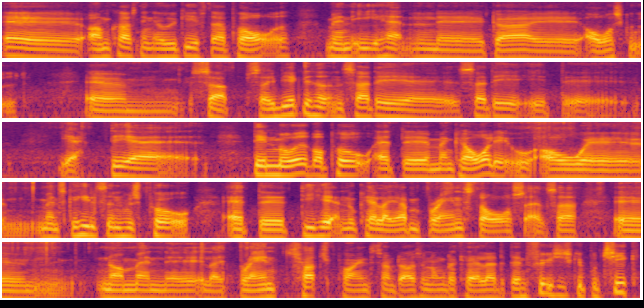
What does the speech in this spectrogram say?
øh, omkostninger og udgifter på året, men e-handlen øh, gør øh, overskuddet. Øh, så, så i virkeligheden så er det, øh, så er det et, øh, ja, det er, det er en måde, hvorpå at øh, man kan overleve, og øh, man skal hele tiden huske på, at øh, de her, nu kalder jeg dem brand stores, altså øh, når man, øh, eller et brand touchpoint, som der også er nogen, der kalder det, den fysiske butik,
